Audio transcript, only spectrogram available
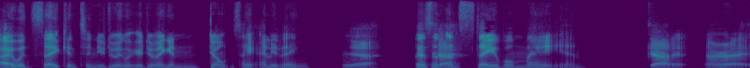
I would say continue doing what you're doing and don't say anything. yeah, As an unstable man. got it. All right,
